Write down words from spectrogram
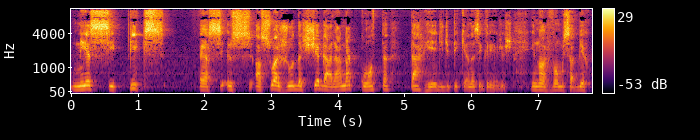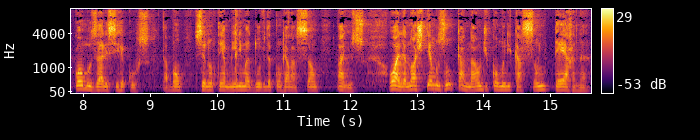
nesse Pix, é, a sua ajuda chegará na conta da rede de pequenas igrejas. E nós vamos saber como usar esse recurso, tá bom? Você não tem a mínima dúvida com relação a isso. Olha, nós temos um canal de comunicação interna,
